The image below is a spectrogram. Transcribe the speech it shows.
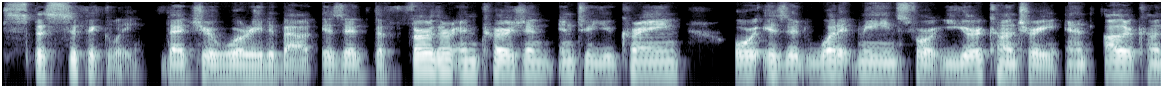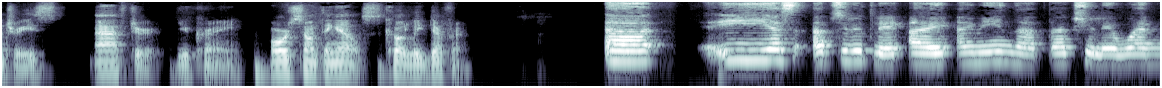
specifically that you're worried about? Is it the further incursion into Ukraine, or is it what it means for your country and other countries after Ukraine, or something else totally different? Uh, yes, absolutely. I, I mean that actually when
